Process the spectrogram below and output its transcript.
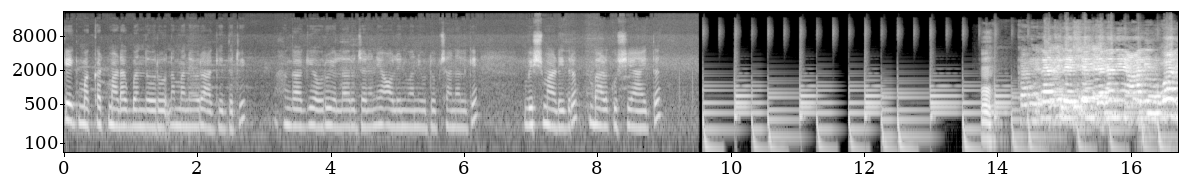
ಕೇಕ್ ಮ ಕಟ್ ಮಾಡಕ್ಕೆ ಬಂದವರು ನಮ್ಮ ಮನೆಯವರು ಆಗಿದ್ರಿ. ಹಾಗಾಗಿ ಅವರು ಎಲ್ಲರೂ Janani all in one YouTube ಚಾನಲ್ಗೆ ವಿಶ್ ಮಾಡಿದ್ರು. ಭಾಳ ಖುಷಿ ಆಯ್ತು. Janani all in all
